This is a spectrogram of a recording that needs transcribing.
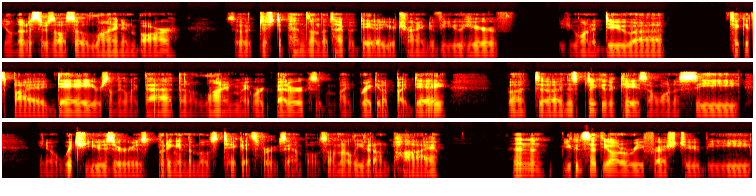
You'll notice there's also line and bar. So it just depends on the type of data you're trying to view here. If, if you want to do uh, tickets by day or something like that, then a line might work better because it might break it up by day. But uh, in this particular case, I want to see, you know, which user is putting in the most tickets, for example. So I'm going to leave it on pie. And then you can set the auto refresh to be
